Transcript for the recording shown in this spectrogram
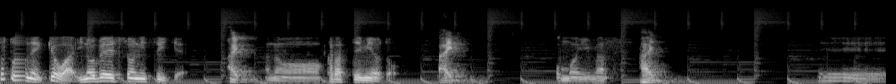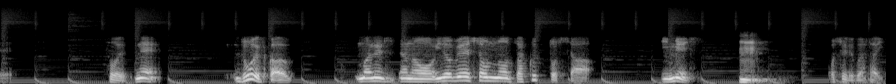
ょっとね、今日はイノベーションについて、はい。あのー語ってみようとはい。思います。はい。えーそうですね。どうですか？マネあのイノベーションのざくっとしたイメージ、うん。教えてください。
